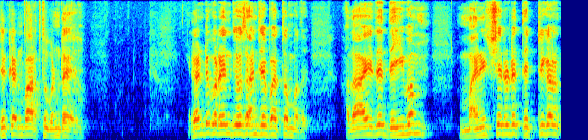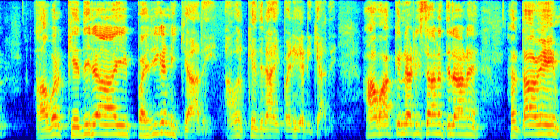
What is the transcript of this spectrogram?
തിരുക്കൺ പാർത്തുകൊണ്ട് രണ്ട് കുറേ ദിവസം അഞ്ച് പത്തൊമ്പത്. അതായത് ദൈവം മനുഷ്യരുടെ തെറ്റുകൾ അവർക്കെതിരായി പരിഗണിക്കാതെ അവർക്കെതിരായി പരിഗണിക്കാതെ. ആ വാക്കിന്റെ അടിസ്ഥാനത്തിലാണ് കർത്താവേ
